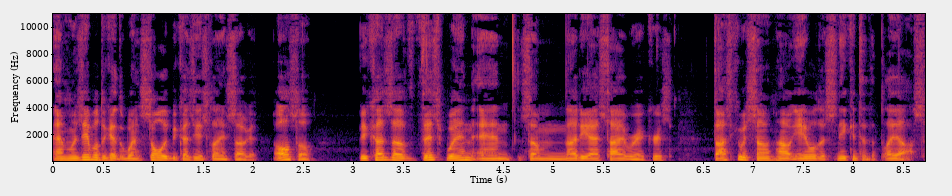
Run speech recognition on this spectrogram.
and was able to get the win solely because he was playing Suggit. Also, because of this win and some nutty ass tiebreakers, Dosky was somehow able to sneak into the playoffs.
